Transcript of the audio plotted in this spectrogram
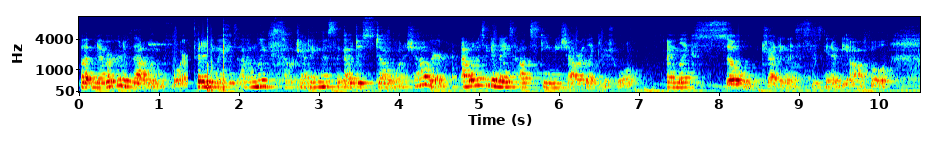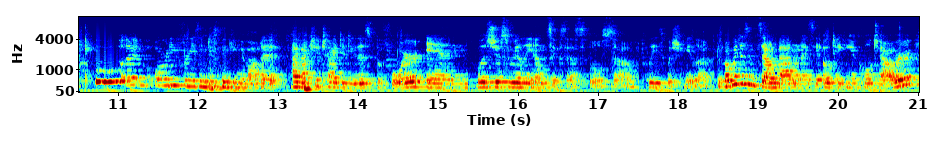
but never heard of that one before. But anyways, I'm like so dreading this, like I just don't want to shower. I want to take a nice hot steamy shower like usual. I'm like so dreading this, this is gonna be awful. I'm already freezing just thinking about it. I've actually tried to do this before and was just really unsuccessful, so please wish me luck. It probably doesn't sound bad when I say, oh, taking a cold shower,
